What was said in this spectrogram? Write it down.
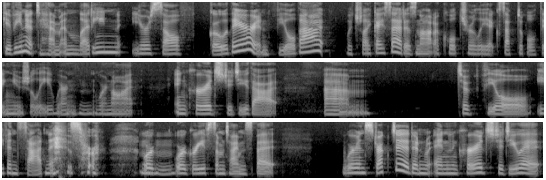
giving it to Him and letting yourself go there and feel that, which, like I said, is not a culturally acceptable thing usually. We're, we're not encouraged to do that um, to feel even sadness or or, or grief sometimes but we're instructed and, and encouraged to do it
